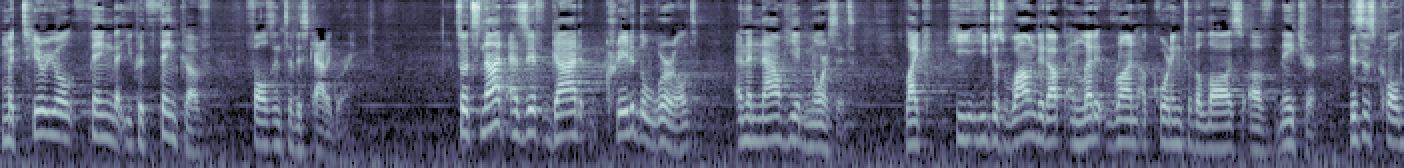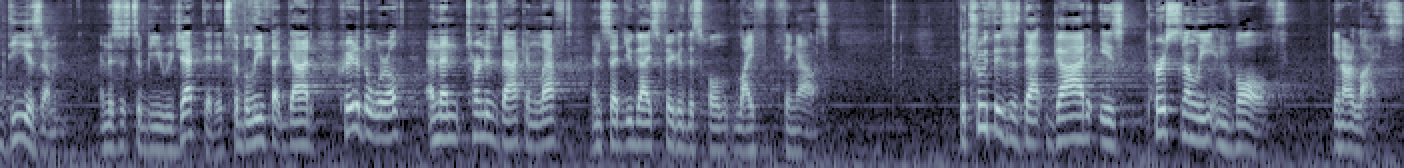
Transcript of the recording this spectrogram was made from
material thing that you could think of falls into this category. So it's not as if God created the world and then now he ignores it. Like he, he just wound it up and let it run according to the laws of nature. This is called deism, and this is to be rejected. It's the belief that God created the world and then turned his back and left and said, You guys figured this whole life thing out. The truth is, is that God is personally involved in our lives.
